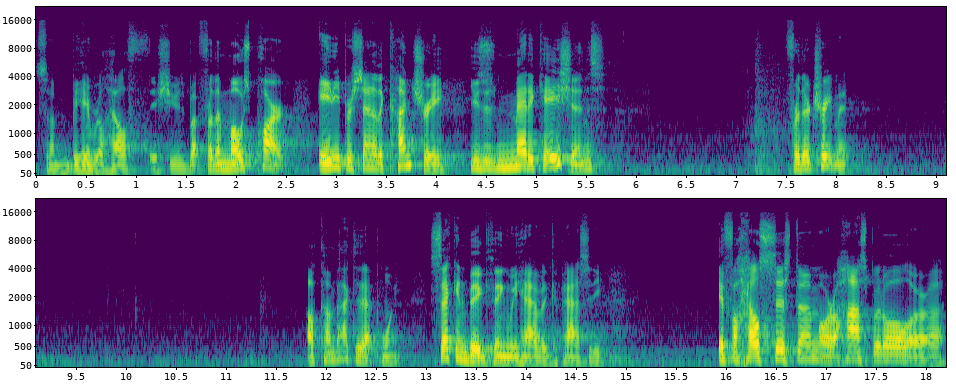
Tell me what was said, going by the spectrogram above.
some behavioral health issues. But for the most part, 80% of the country uses medications for their treatment. I'll come back to that point. Second big thing we have in capacity if a health system or a hospital or a,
